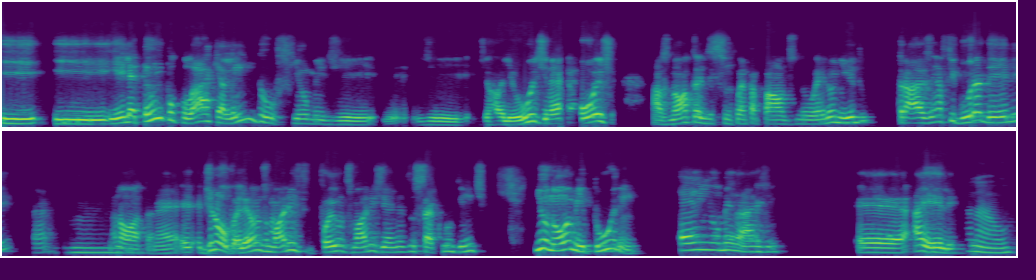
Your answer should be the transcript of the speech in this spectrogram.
E, e, e, ele é tão impopular que, além do filme de, de, de Hollywood, né? Hoje, as notas de 50 pounds no Reino Unido trazem a figura dele né, hum. a nota. Né? De novo, ele é um dos maiores, foi um dos maiores gênios do século XX. E o nome Turing é em homenagem é, a ele. Não.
